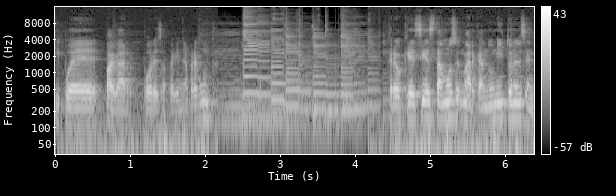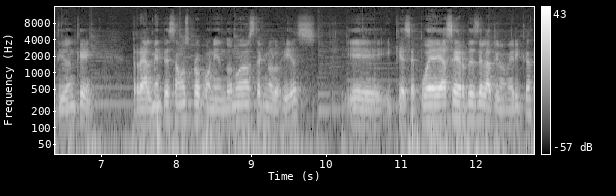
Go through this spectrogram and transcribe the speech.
y puede pagar por esa pequeña pregunta. Creo que sí estamos marcando un hito en el sentido en que realmente estamos proponiendo nuevas tecnologías eh, y que se puede hacer desde Latinoamérica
